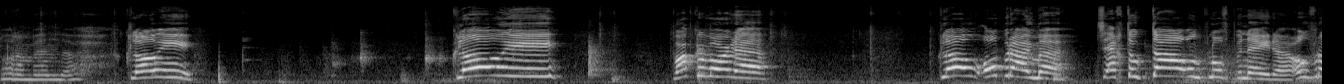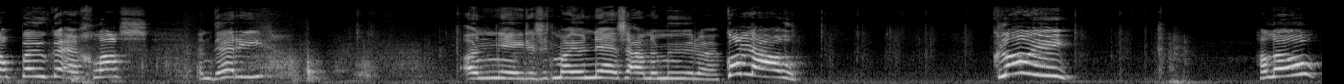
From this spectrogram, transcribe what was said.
Wat een bende. Chloe! Chloe! Wakker worden! Chloe, opruimen! Het is echt totaal ontploft beneden. Overal peuken en glas en derry. Oh nee, er zit mayonaise aan de muren. Kom nou! Chloe! Hallo?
